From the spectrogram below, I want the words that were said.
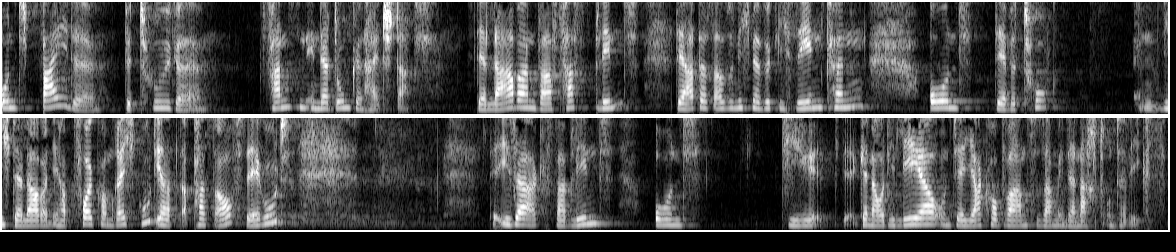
Und beide Betrüge fanden in der Dunkelheit statt. Der Laban war fast blind, der hat das also nicht mehr wirklich sehen können. Und der Betrug, nicht der Laban, ihr habt vollkommen recht, gut, ihr habt, passt auf, sehr gut. Der Isaak war blind und die, genau, die Lea und der Jakob waren zusammen in der Nacht unterwegs.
